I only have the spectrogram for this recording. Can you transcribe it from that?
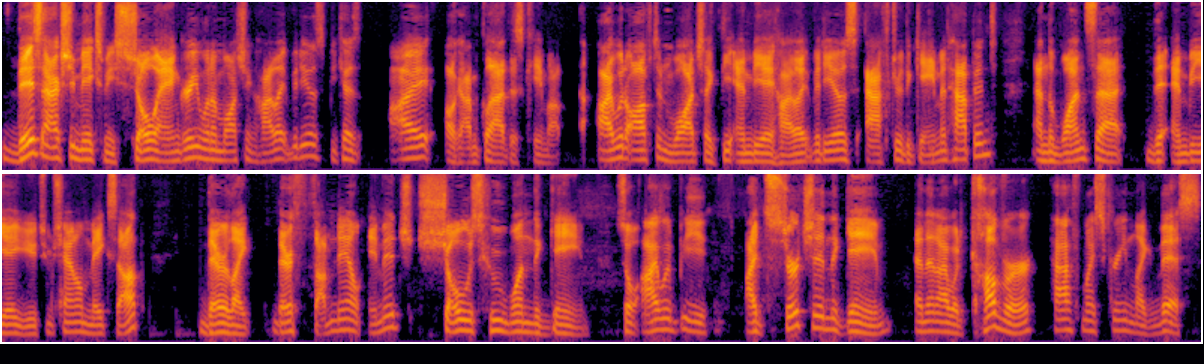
this actually makes me so angry when I'm watching highlight videos because I okay, I'm glad this came up. I would often watch like the NBA highlight videos after the game had happened, and the ones that the NBA YouTube channel makes up, they're like their thumbnail image shows who won the game. So I would be I'd search in the game and then I would cover half my screen like this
